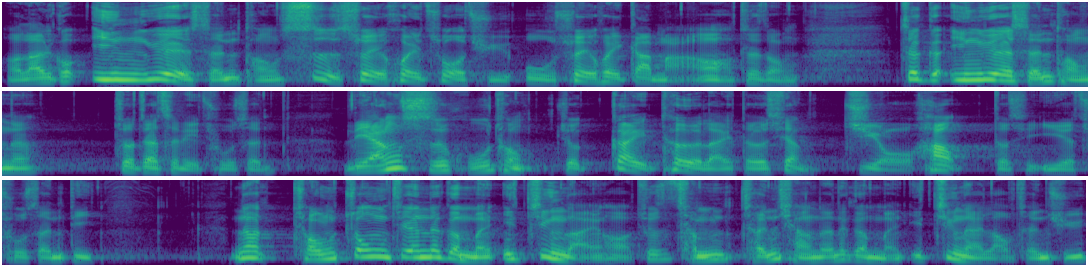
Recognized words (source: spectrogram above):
哦，那个音乐神童四岁会作曲，五岁会干嘛哦？这种这个音乐神童呢，就在这里出生。粮食胡同就盖特莱德巷九号都是一个出生地。那从中间那个门一进来哈，就是城城墙的那个门一进来老城区，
